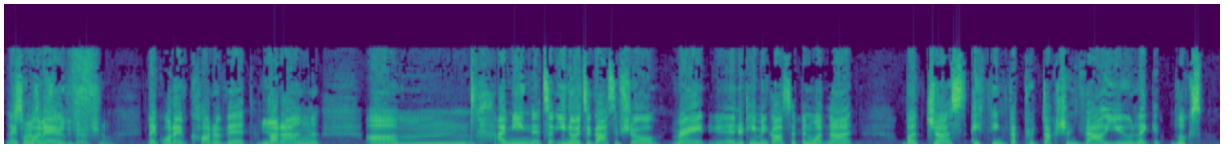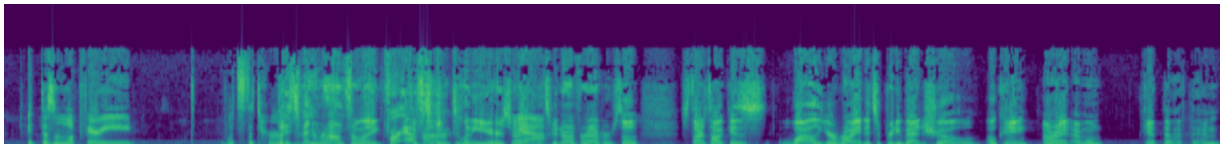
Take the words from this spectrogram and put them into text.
Like Star what Talk's a I've really bad show. like what I've caught of it. Yeah. Parang, um, I mean, it's a, you know, it's a gossip show, right? Entertainment gossip and whatnot. But just, I think the production value, like it looks, it doesn't look very. What's the term? But it's been around for like Forever. 15, 20 years, right? Yeah. It's been around forever. So Star Talk is, while you're right, it's a pretty bad show. Okay. All right. I won't get that then.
